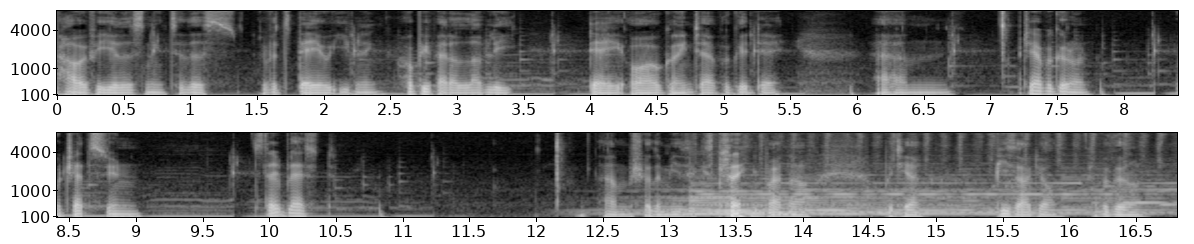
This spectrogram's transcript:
however you're listening to this, if it's day or evening, hope you've had a lovely day or are going to have a good day. Um, but you have a good one. We'll chat soon. Stay blessed. I'm sure the music is playing by now. But yeah, peace out, y'all. Have a good one.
